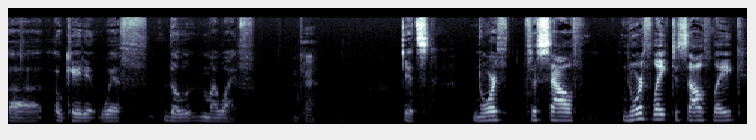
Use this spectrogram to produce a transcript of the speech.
uh, okayed it with the my wife. Okay. It's north to south, North Lake to South Lake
